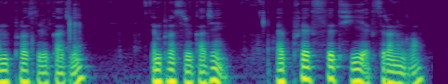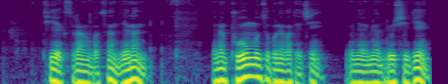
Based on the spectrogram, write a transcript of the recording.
n 플러스 1까지 n 플러스 1까지 fx dx라는 거 dx라는 것은 얘는 얘는 부분분수 분해가 되지. 왜냐하면 요 식이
